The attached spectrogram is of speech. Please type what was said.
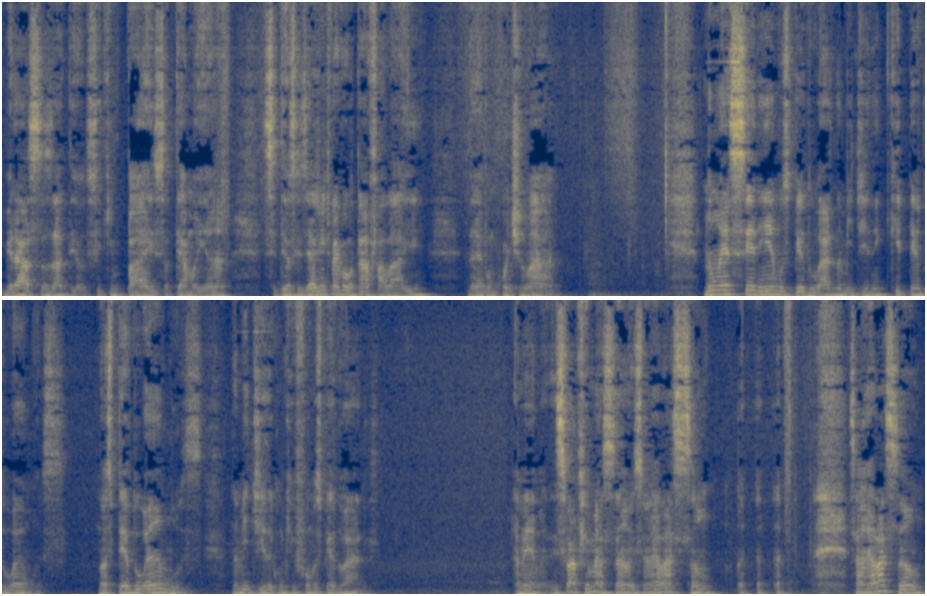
Graças a Deus. Fique em paz, até amanhã. Se Deus quiser, a gente vai voltar a falar aí, né? Vamos continuar não é seremos perdoados na medida em que perdoamos. Nós perdoamos na medida com que fomos perdoados. Tá vendo? Isso é uma afirmação, isso é uma relação. isso é uma relação.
